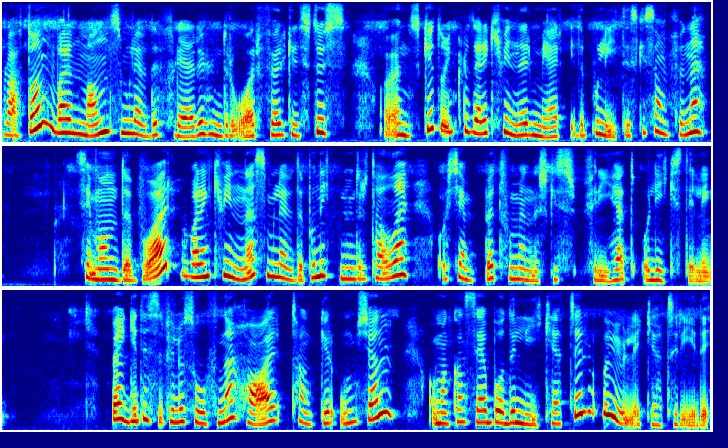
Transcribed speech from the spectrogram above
Platon var en mann som levde flere hundre år før Kristus, og ønsket å inkludere kvinner mer i det politiske samfunnet. Simone de Beauvoir var en kvinne som levde på 1900-tallet og kjempet for menneskers frihet og likestilling. Begge disse filosofene har tanker om kjønn, og man kan se både likheter og ulikheter i de.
